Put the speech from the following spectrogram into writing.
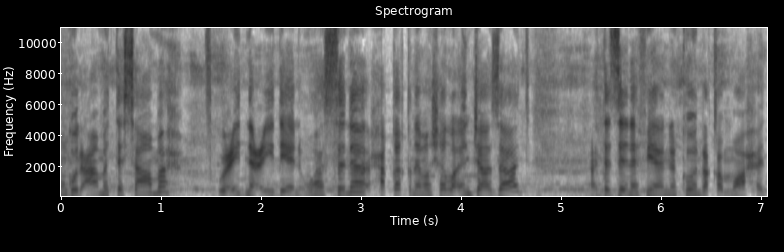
ونقول عام التسامح وعيدنا عيدين. وهالسنة حققنا ما شاء الله إنجازات. اعتزينا فيها أن نكون رقم واحد.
